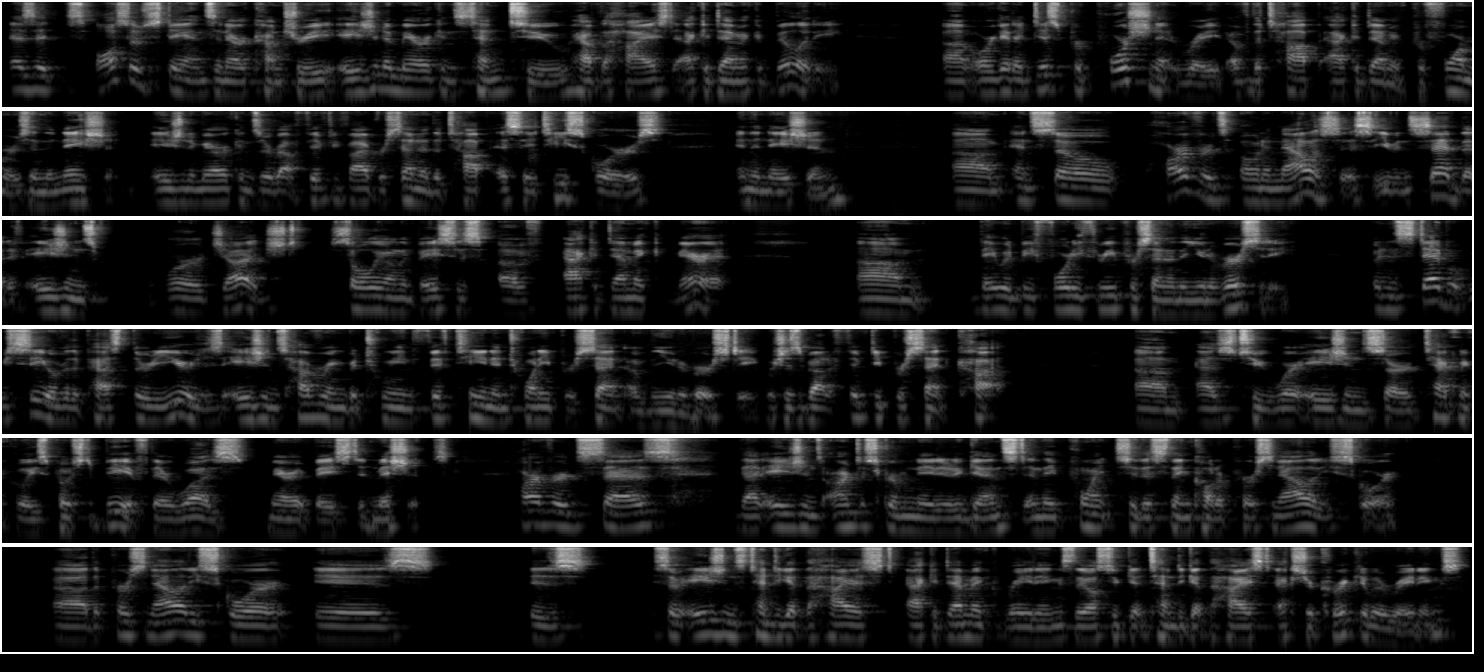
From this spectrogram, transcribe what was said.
as it also stands in our country, Asian Americans tend to have the highest academic ability uh, or get a disproportionate rate of the top academic performers in the nation. Asian Americans are about 55% of the top SAT scorers in the nation. Um, and so Harvard's own analysis even said that if Asians were judged solely on the basis of academic merit, um, they would be 43% of the university. But instead, what we see over the past 30 years is Asians hovering between 15 and 20% of the university, which is about a 50% cut um, as to where Asians are technically supposed to be if there was merit based admissions. Harvard says that Asians aren't discriminated against, and they point to this thing called a personality score. Uh, the personality score is is so Asians tend to get the highest academic ratings. They also get tend to get the highest extracurricular ratings.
